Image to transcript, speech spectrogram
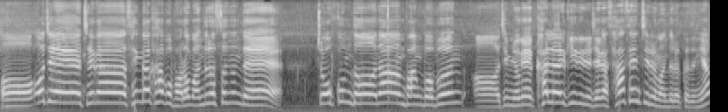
어, 어제 제가 생각하고 바로 만들었었는데 조금 더 나은 방법은 어, 지금 여기 칼날 길이를 제가 4cm를 만들었거든요.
